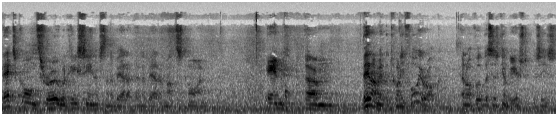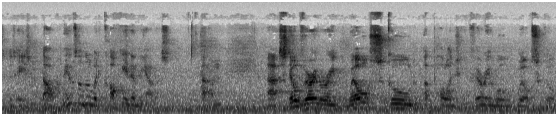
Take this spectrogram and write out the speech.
that's gone through, and he's sentenced in about a, in about a month's time. And um, then I met the 24 year old. And I thought this is going to be interesting because he's, cause he's an adult. And he was a little bit cockier than the others. Um, uh, still very, very well-schooled apology, very well, well-schooled.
